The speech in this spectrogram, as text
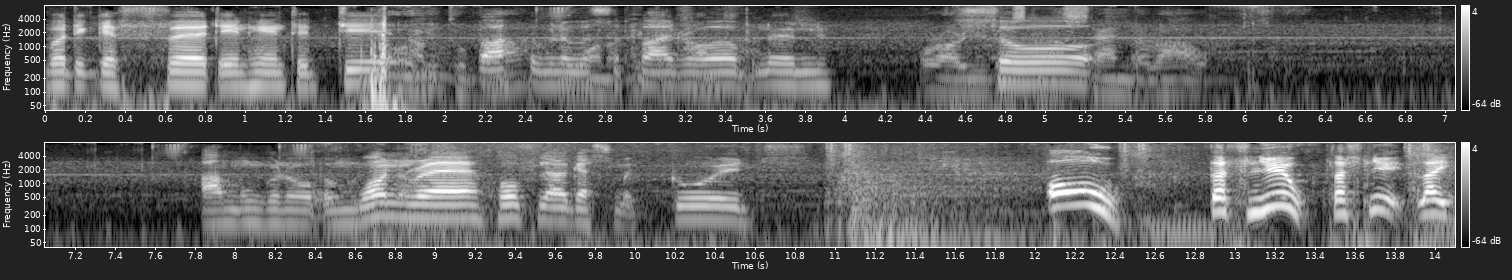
got to get 13 here today. Are I'm to back with another supply company? opening. Or are you So- just gonna stand around? I'm gonna open one rare. Hopefully, I'll get some goods. Oh! That's new! That's new! Like,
